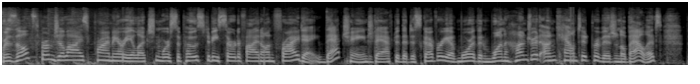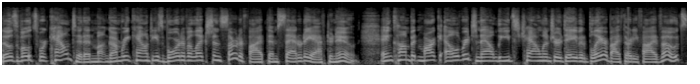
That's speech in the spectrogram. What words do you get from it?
Results from July's primary election were supposed to be certified on Friday. That changed after the discovery of more than 100 uncounted provisional ballots. Those votes were counted, and Montgomery County's Board of Elections certified them Saturday afternoon. Incumbent Marc Elrich now leads challenger David Blair by 35 votes.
